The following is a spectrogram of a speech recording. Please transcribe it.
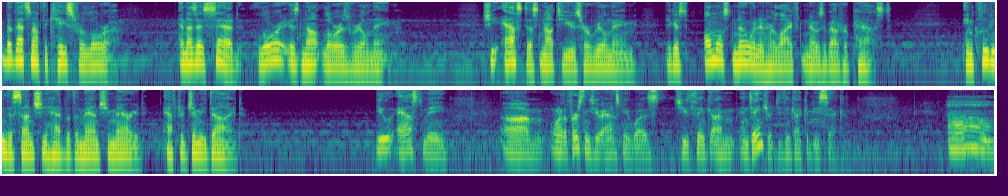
But that's not the case for Laura. And as I said, Laura is not Laura's real name. She asked us not to use her real name because almost no one in her life knows about her past, including the son she had with the man she married after Jimmy died. You asked me, um, one of the first things you asked me was, Do you think I'm in danger? Do you think I could be sick? Oh.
